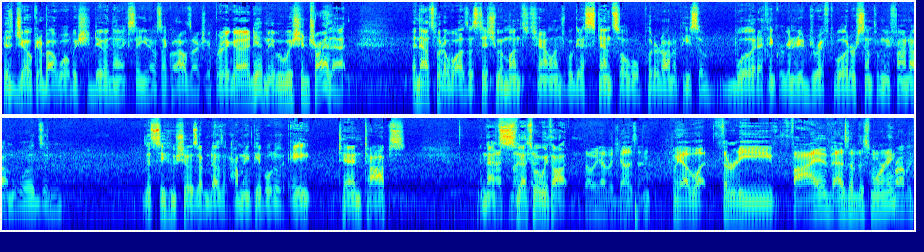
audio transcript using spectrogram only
Is joking about what we should do, and the next thing you know, it's like, well, that was actually a pretty good idea. Maybe we should try that. And that's what it was. Let's issue a month challenge. We'll get a stencil. We'll put it on a piece of wood. I think we're going to do driftwood or something we found out in the woods, and let's see who shows up and does it. How many people do it? Eight, ten tops, and that's That's that's, what we thought. thought we have a dozen. We have what, 35 as of this morning? Probably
